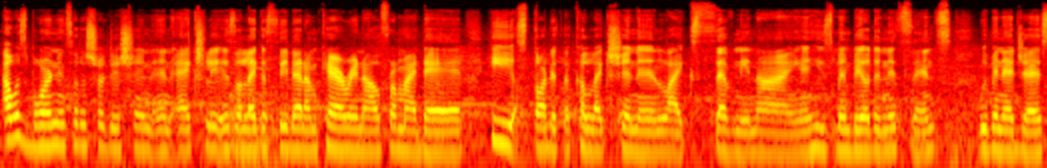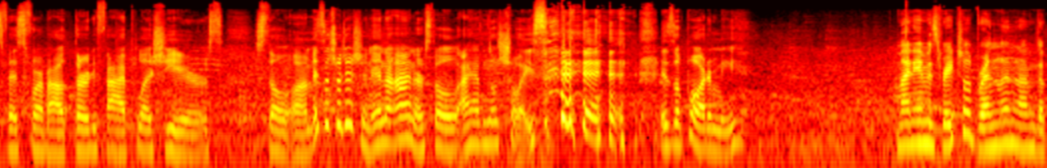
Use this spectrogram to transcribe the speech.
I was born into this tradition and actually is a legacy that I'm carrying out from my dad. He started the collection in like 79 and he's been building it since. We've been at Jazz Fest for about 35 plus years. So um, it's a tradition and an honor, so I have no choice. it's a part of me. My name is Rachel Breunlin, and I'm the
